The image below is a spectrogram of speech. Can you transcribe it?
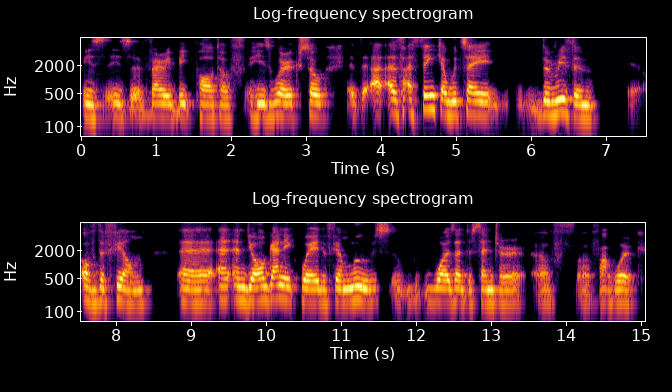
is is a very big part of his work. So I, I think I would say the rhythm of the film. Uh, and, and, the organic way the film moves was at the center of, of our work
